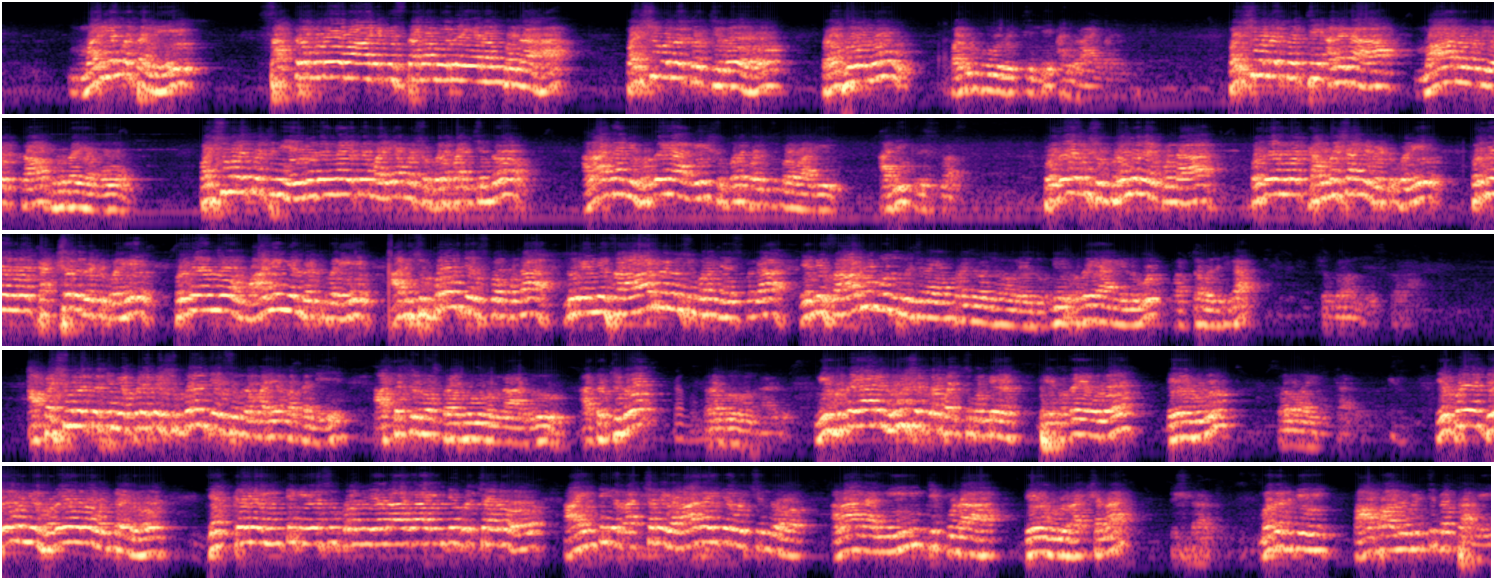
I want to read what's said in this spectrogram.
మరియమ్మ తల్లి సత్రములో వారికి స్థలము లేనందున పశువుల తొచ్చిలో ప్రభువును పలుపు అని రాయబడింది పశువుల తొచ్చి అనగా మానవుని యొక్క హృదయము. పశువుల తొచ్చిని ఏ విధంగా అయితే మరియమ్మ శుభ్రపరిచిందో అలాగే మీ హృదయాన్ని శుభ్రపరచుకోవాలి. అది క్రిస్మస్. హృదయం శుభ్రము లేకుండా హృదయంలో కల్మషాన్ని పెట్టుకొని హృదయంలో కక్షలు పెట్టుకొని హృదయంలో మాలిన్యం పెట్టుకొని అది శుభ్రం చేసుకోకుండా నువ్వు ఎన్నిసార్లు నువ్వు శుభ్రం చేసుకున్నా ఎన్నిసార్లు పూజ చేసినా ఏం ప్రయోజనం లేదు. నీ హృదయాన్ని నువ్వు మొట్టమొదటిగా శుభ్రం చేసుకోవాలి. ఆ పశువుల తొట్టిని ఎప్పుడైతే శుభ్రం చేసిందో మరియమ్మ తల్లి ఆ తొట్టులో ప్రభువు ఉన్నాడు ఆ తొట్టులో ప్రభు. ప్రభు ఉన్నాడు నీ హృదయాన్ని నువ్వు శుభ్రపరచుకుంటే నీ హృదయంలో దేవుడు కొలవై ఉంటాడు ఎప్పుడైతే దేవుడు నీ హృదయంలో ఉంటాడో జక్కయ్య ఇంటికి యేసు ప్రభు ఎలాగా ఇంటికి వచ్చాడో ఆ ఇంటికి రక్షణ ఎలాగైతే వచ్చిందో అలాగా నీ ఇంటికి కూడా దేవుడు రక్షణ ఇస్తాడు. మొదటిది పాపాలు విడిచిపెట్టాలి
